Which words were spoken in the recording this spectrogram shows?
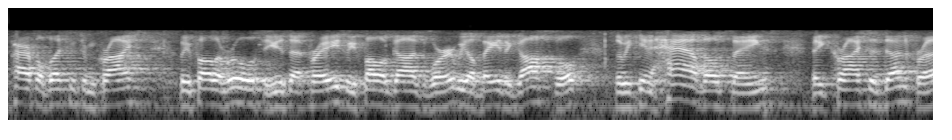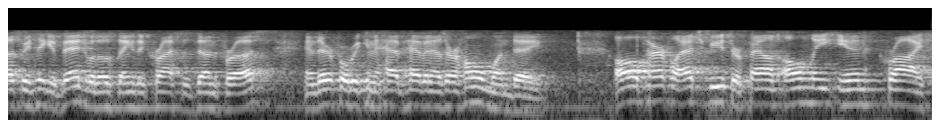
powerful blessings from Christ. We follow the rules to use that phrase. We follow God's word. We obey the gospel so we can have those things that Christ has done for us. We take advantage of those things that Christ has done for us, and therefore we can have heaven as our home one day. All powerful attributes are found only in Christ.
